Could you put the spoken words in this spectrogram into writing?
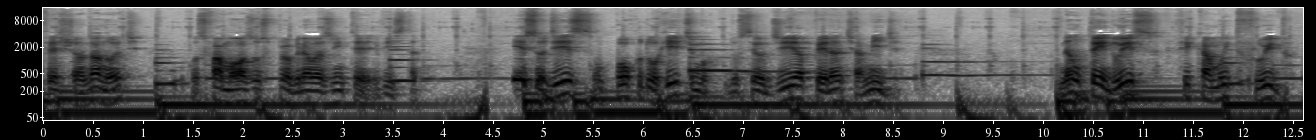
fechando a noite, os famosos programas de entrevista. Isso diz um pouco do ritmo do seu dia perante a mídia. Não tendo isso, fica muito fluido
